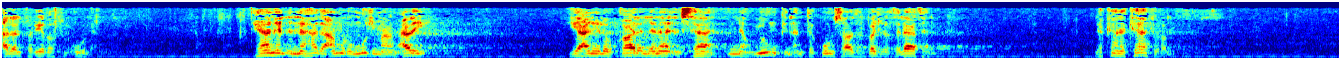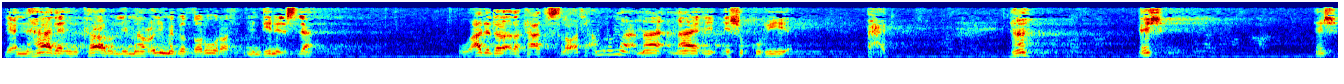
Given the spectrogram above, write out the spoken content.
على الفريضة الأولى. ثانيا أن هذا أمر مجمع عليه. يعني لو قال لنا إنسان إنه يمكن أن تكون صلاة الفجر ثلاثا لكان كافرا. لأن هذا إنكار لما علم بالضرورة من دين الإسلام. وعدد ركعات الصلوات أمر ما, ما, ما يشك فيه أحد. ها؟ إيش؟ إيش؟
